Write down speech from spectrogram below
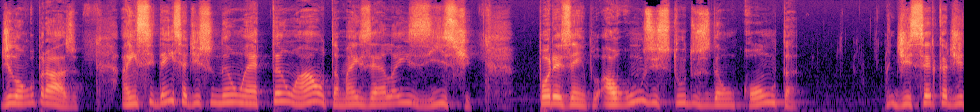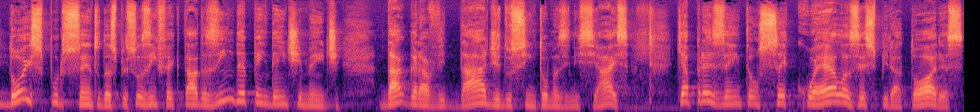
de longo prazo. A incidência disso não é tão alta, mas ela existe. Por exemplo, alguns estudos dão conta de cerca de 2% das pessoas infectadas, independentemente da gravidade dos sintomas iniciais, que apresentam sequelas respiratórias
